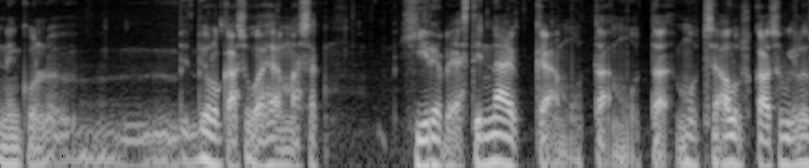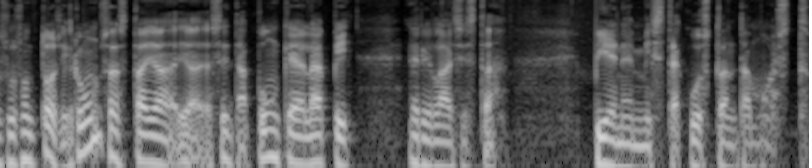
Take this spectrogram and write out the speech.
niin kuin julkaisuohjelmassa hirveästi näykkää, mutta, mutta, mutta se aluskasvillisuus on tosi runsasta ja, ja sitä punkee läpi erilaisista pienemmistä kustantamoista.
